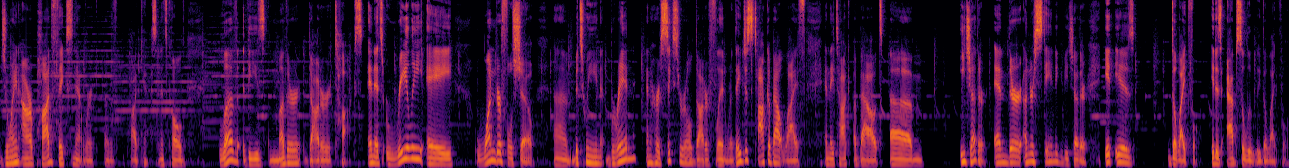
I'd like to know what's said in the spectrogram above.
join our Podfix network of podcasts, and it's called Love These Mother Daughter Talks. And it's really a wonderful show um, between Bryn and her six year old daughter Flynn, where they just talk about life and they talk about um, each other and their understanding of each other. It is delightful. It is absolutely delightful.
